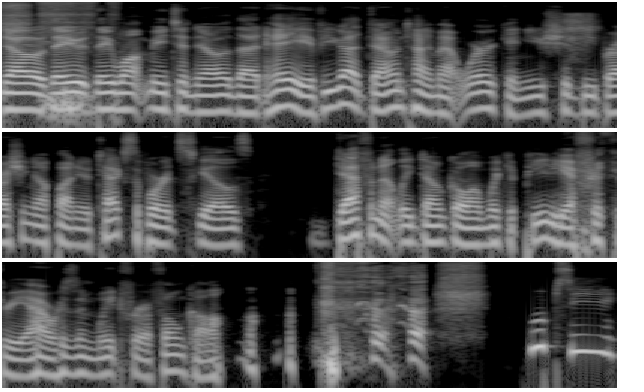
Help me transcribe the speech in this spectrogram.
no, they they want me to know that hey, if you got downtime at work and you should be brushing up on your tech support skills, definitely don't go on Wikipedia for three hours and wait for a phone call. Whoopsie.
